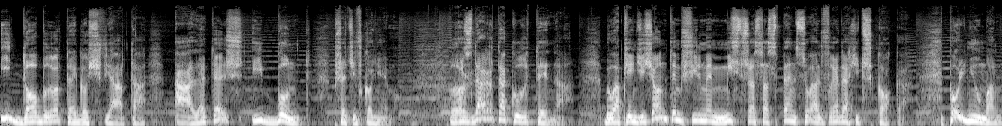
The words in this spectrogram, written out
i dobro tego świata, ale też i bunt przeciwko niemu. Rozdarta kurtyna była pięćdziesiątym filmem mistrza suspensu Alfreda Hitchcocka. Paul Newman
